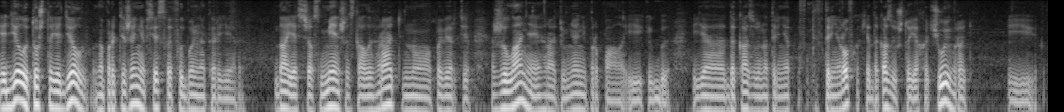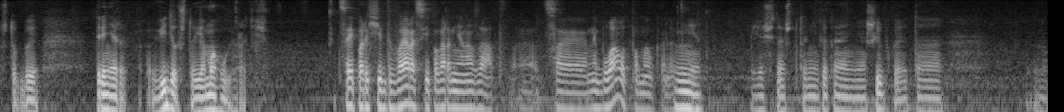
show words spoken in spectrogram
Я делаю то, что я делал на протяжении всей своей футбольной карьеры. Да, я сейчас меньше стал играть, но поверьте, желание играть у меня не пропало. И как бы я доказываю на тренир... в тренировках, я доказываю, что я хочу играть. И чтобы тренер видел, что я могу играть еще. Цей перехід в Верес і повернення назад. е, Це не була от помилка для тебе? Нет. Я считаю, что это никакая не ошибка. Это ну,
